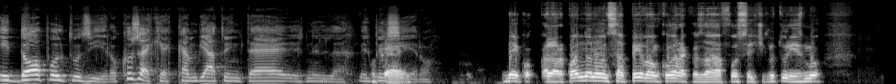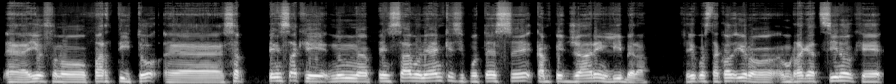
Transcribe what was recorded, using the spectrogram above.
e dopo il tuo giro, cos'è che è cambiato in te nel, nel okay. pensiero? Beh, allora, quando non sapevo ancora cosa fosse il cicloturismo, eh, io sono partito, eh, sa- pensa che non pensavo neanche si potesse campeggiare in libera. Cioè io, questa cosa, io ero un ragazzino che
